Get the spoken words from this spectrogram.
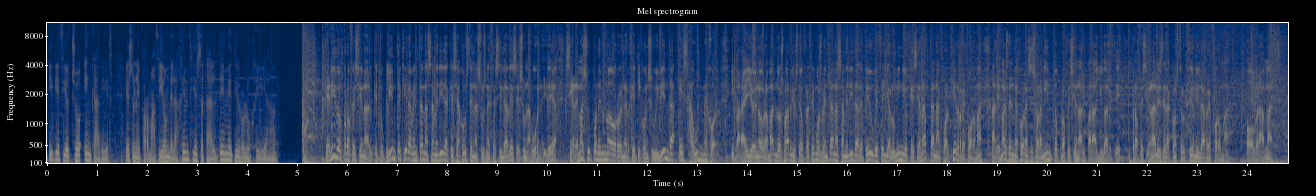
y 18 en Cádiz. Es una información de la agencia Estatal de Meteorología. Querido profesional, que tu cliente quiera ventanas a medida que se ajusten a sus necesidades es una buena idea. Si además suponen un ahorro energético en su vivienda, es aún mejor. Y para ello, en Obramat Los Barrios te ofrecemos ventanas a medida de PVC y aluminio que se adaptan a cualquier reforma, además del mejor asesoramiento profesional para ayudarte. Profesionales de la construcción y la reforma. Obramat.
